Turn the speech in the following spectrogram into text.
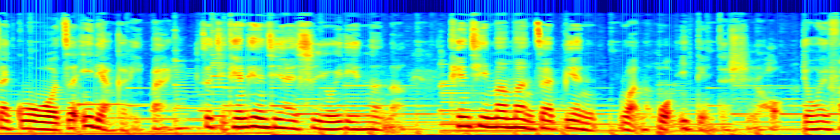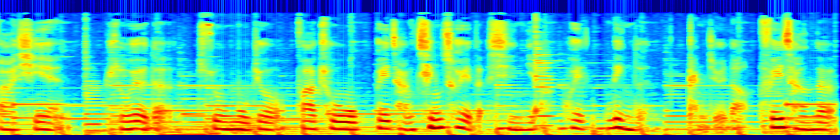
再过这一两个礼拜，这几天天气还是有一点冷啊。天气慢慢在变暖和一点的时候，就会发现所有的树木就发出非常清脆的新芽，会令人觉到非常的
